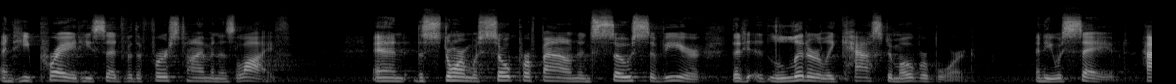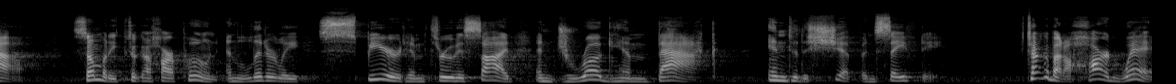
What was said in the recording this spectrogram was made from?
and he prayed, he said, for the first time in his life. And the storm was so profound and so severe that it literally cast him overboard, and he was saved. How? Somebody took a harpoon and literally speared him through his side and drug him back into the ship in safety. You talk about a hard way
